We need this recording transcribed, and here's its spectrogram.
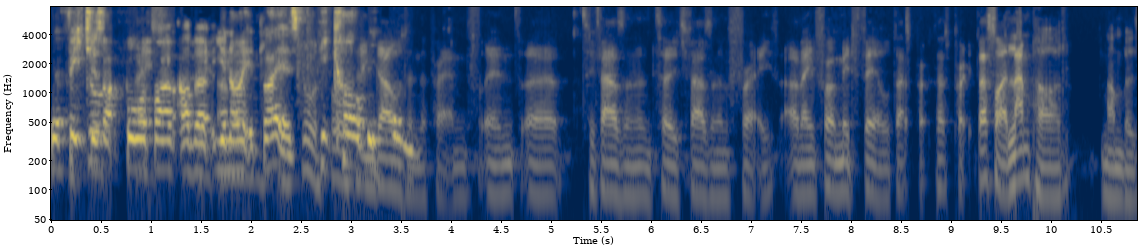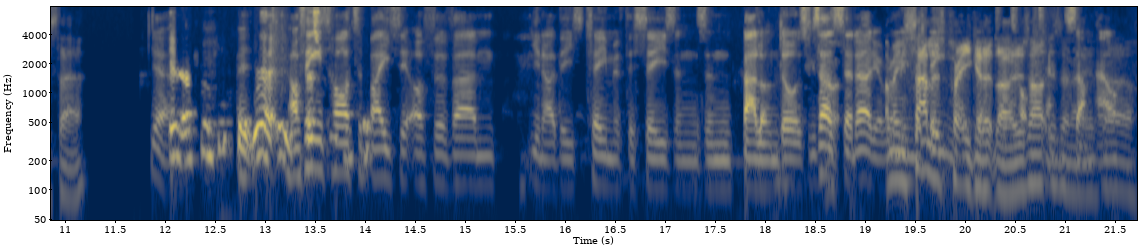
that features scored- like four or five other I mean, United players. scored He 14 can't be. goals in the Prem in uh, 2002, 2003. I mean, for a midfield, that's pre- that's pretty, that's like Lampard numbers there. Yeah. Yeah. Yeah. I think it's hard to base it off of um, you know these team of the seasons and Ballon d'Ors because as I said earlier, I mean, Salah's pretty good at those, aren't- he? Somehow, well?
